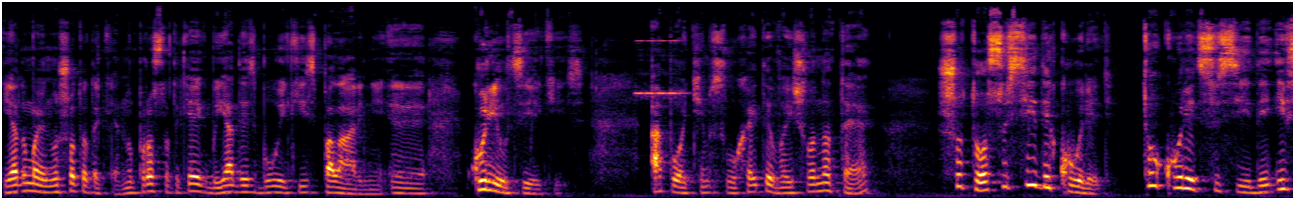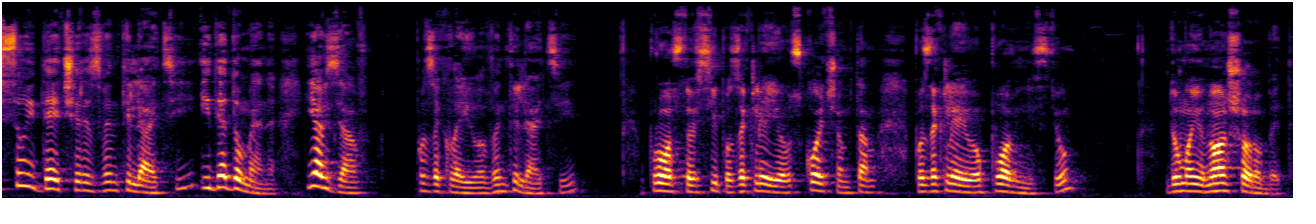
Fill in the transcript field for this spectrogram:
Я думаю, ну що то таке? Ну просто таке, якби я десь був у якійсь паларні, е, курілці якійсь. А потім, слухайте, вийшло на те, що то сусіди курять. То курять сусіди, і все йде через вентиляції, іде до мене. Я взяв, позаклеював вентиляції, просто всі позаклеював скотчем, там позаклеював повністю. Думаю, ну а що робити?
